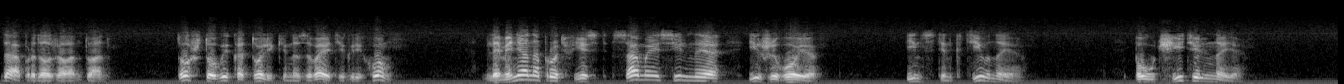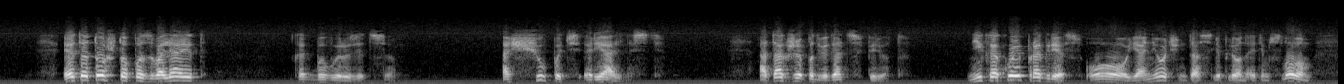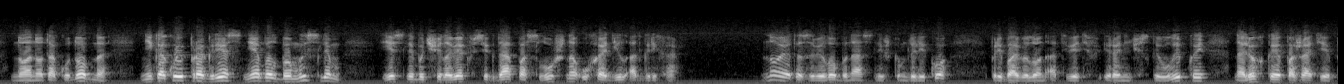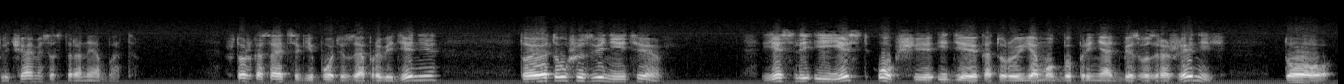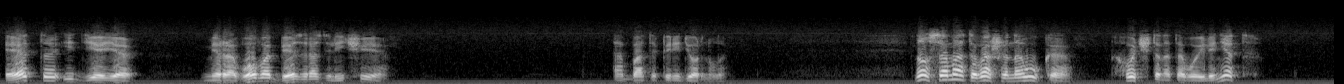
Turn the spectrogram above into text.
«Да», — продолжал Антуан, — «то, что вы, католики, называете грехом, для меня, напротив, есть самое сильное и живое, инстинктивное, поучительное. Это то, что позволяет, как бы выразиться, ощупать реальность, а также подвигаться вперед. Никакой прогресс, о, я не очень-то ослеплен этим словом, но оно так удобно, никакой прогресс не был бы мыслим, если бы человек всегда послушно уходил от греха. Но это завело бы нас слишком далеко, прибавил он, ответив иронической улыбкой на легкое пожатие плечами со стороны аббата. Что же касается гипотезы о проведении, то это уж извините. Если и есть общая идея, которую я мог бы принять без возражений, то это идея мирового безразличия. Аббата передернула. Но сама-то ваша наука, хочет она того или нет,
